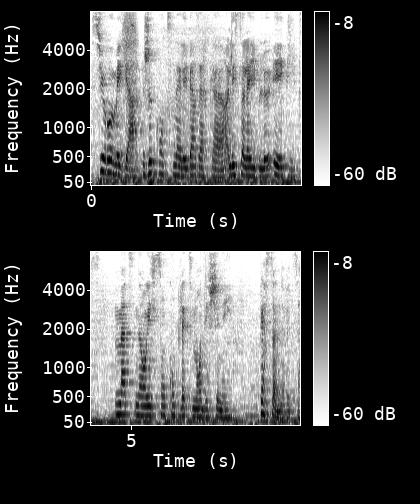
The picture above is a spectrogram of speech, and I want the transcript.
Sur Omega, je contenais les berserkers, les soleils bleus et Eclipse. Maintenant, ils sont complètement déchaînés. Personne ne veut de ça.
